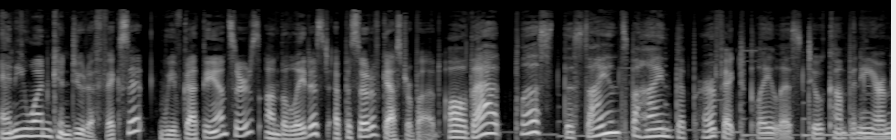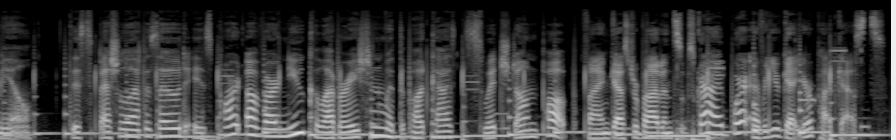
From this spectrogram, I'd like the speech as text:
anyone can do to fix it? We've got the answers on the latest episode of Gastropod. All that, plus the science behind the perfect playlist to accompany your meal. This special episode is part of our new collaboration with the podcast Switched on Pop. Find Gastropod and subscribe wherever you get your podcasts.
